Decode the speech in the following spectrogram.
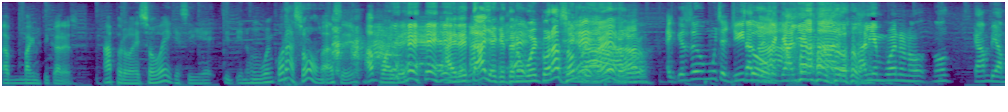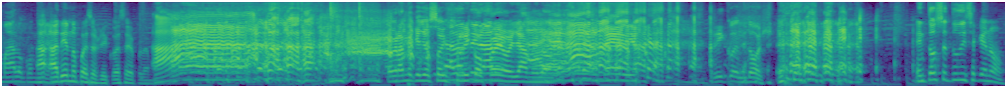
a magnificar eso. Ah, pero eso es que si, eh, si tienes un buen corazón. Ah, sí. Ah, pues hay, de- hay detalles, hay que tener un buen corazón Claro. primero. Claro. Hay que ser un O sea, muchachito. tú dices que alguien malo, alguien bueno no, no cambia a malo con dinero. A, Adiel no puede ser rico, ese es el problema. Ah. Lo grande que yo soy Ya lo rico tiraron. feo ya, mi loco. Ah, Rico en Dodge. Entonces tú dices que no.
